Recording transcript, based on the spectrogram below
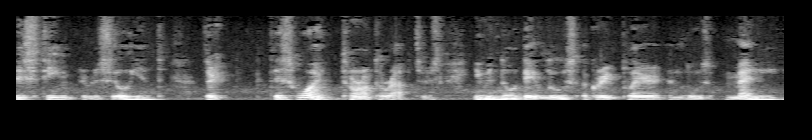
This team is resilient. They're this is why Toronto Raptors, even though they lose a great player and lose many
